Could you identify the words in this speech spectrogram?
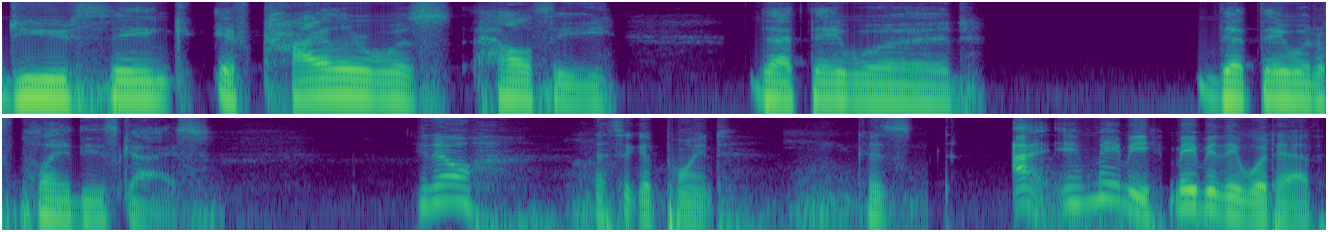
do you think if Kyler was healthy, that they would that they would have played these guys? You know, that's a good point. Because I eh, maybe maybe they would have.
